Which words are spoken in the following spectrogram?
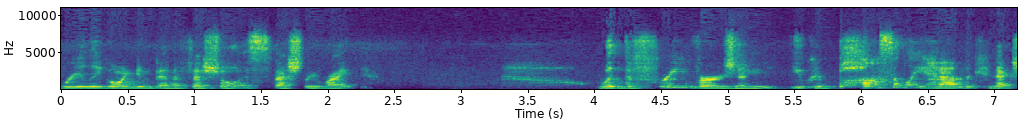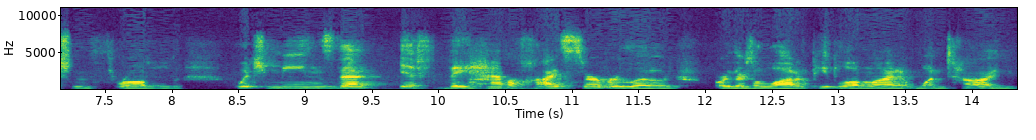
really going to be beneficial, especially right now. With the free version, you could possibly have the connection throttled, which means that if they have a high server load or there's a lot of people online at one time,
